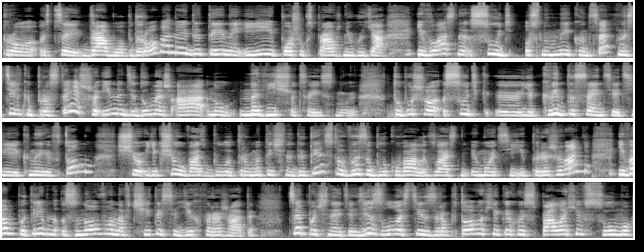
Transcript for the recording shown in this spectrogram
про ось цей драбу обдарованої дитини і пошук справжнього я. І, власне, суть, основний концепт настільки простий, що іноді думаєш, а ну навіщо це існує? Тому що суть, е, як квінтесенція цієї книги в тому, що якщо у вас було травматичне дитинство, ви заблокували власні емоції і переживання, і вам потрібно знову навчитися їх виражати. Це почнеться зі злості, з раптових якихось спалахів суму.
